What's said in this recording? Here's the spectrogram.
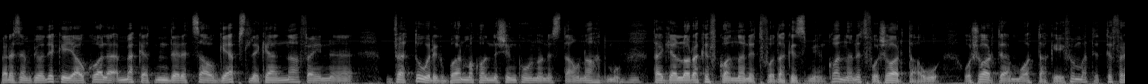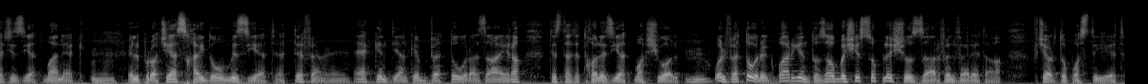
Per eżempju, dik hija wkoll hemmhekk qed nindirizzaw gaps li kellna fejn eh, vetturi kbar ma konniex inkunu nistgħu naħdmu. Mhm. Tgħidli allura kif konna nitfu dak iż-żmien? Konna nitfu xorta u xorta hemm mod ta' kif imma tifrex iżjed manek. Mhm. Il-proċess ħajdum iżjed qed tifhem. Hekk inti anke b'vettura żgħira tista' tidħol iżjed ma' xogħol. Mhm. U l-vetturi kbar jintużaw biex jissuplixxu żgħar fil-verità. f'ċertu postijiet.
